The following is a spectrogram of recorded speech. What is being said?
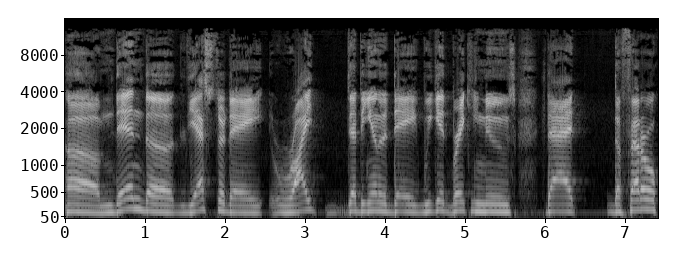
Um, then the yesterday, right at the end of the day, we get breaking news that the federal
